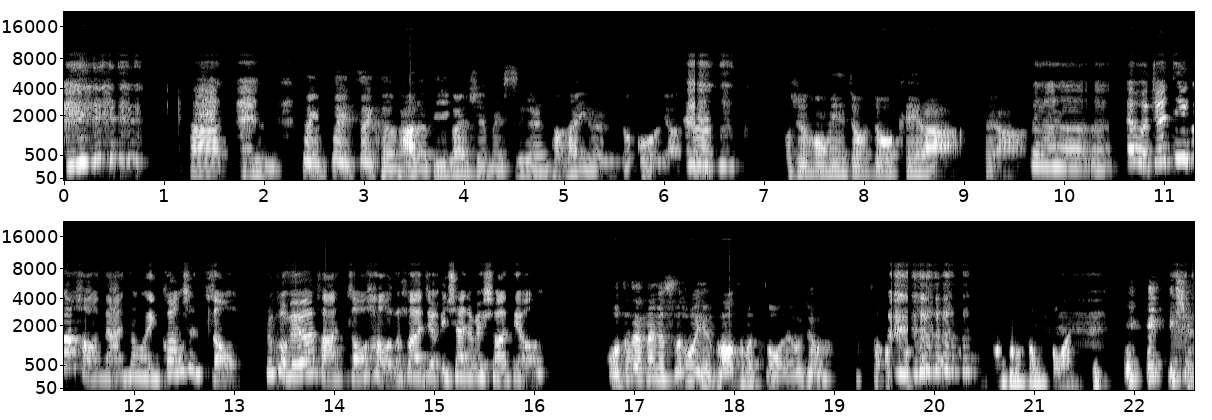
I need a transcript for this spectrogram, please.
那就是最最最可怕的第一关选美，十个人淘汰一个人，你都过得了。那我觉得后面就就 OK 啦，对啊。嗯嗯嗯，哎，我觉得第一关好难哦，你光是走，如果没办法走好的话，就一下就被刷掉了。我真的那个时候也不知道怎么走的，我就走，咚咚咚走完，哎哎哎，你选。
